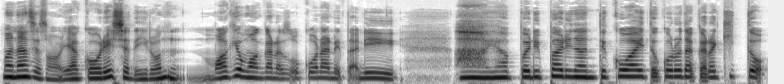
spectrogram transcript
まあなぜその夜行列車でいろんな、わけもわからず怒られたり、ああ、やっぱりパリなんて怖いところだからきっと、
